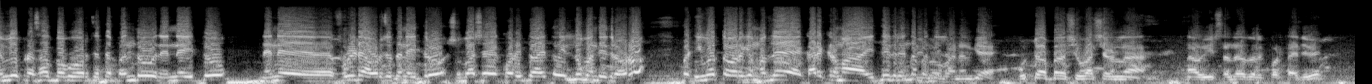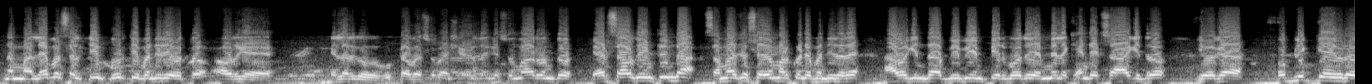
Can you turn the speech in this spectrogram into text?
ಎಂ ವಿ ಪ್ರಸಾದ್ ಬಾಬು ಅವ್ರ ಜೊತೆ ಬಂದು ನಿನ್ನೆ ಇದ್ದು, ನಿನ್ನೆ ಫುಲ್ ಡೇ ಅವ್ರ ಜೊತೆನೆ ಇದ್ರು. ಶುಭಾಶಯ ಕೋರಿದ್ದು ಆಯ್ತು. ಇಲ್ಲೂ ಬಂದಿದ್ರು ಅವರು. ಬಟ್ ಇವತ್ತು ಅವರಿಗೆ ಮೊದಲೇ ಕಾರ್ಯಕ್ರಮ ಇದ್ದಿದ್ರಿಂದ ಬಂದಿಲ್ಲ. ನನಗೆ ಹುಟ್ಟುಹಬ್ಬದ ಶುಭಾಶಯಗಳನ್ನ ನಾವು ಈ ಸಂದರ್ಭದಲ್ಲಿ ಕೊಡ್ತಾ ಇದ್ದೀವಿ. ನಮ್ಮ ಲೇಬರ್ಸ್ ಅಲ್ಲಿ ಟೀಮ್ ಪೂರ್ತಿ ಬಂದಿದೆ ಇವತ್ತು. ಅವ್ರಿಗೆ ಎಲ್ಲರಿಗೂ ಹುಟ್ಟುಹಬ್ಬ ಶುಭಾಶಯಗಳು. ಸುಮಾರು ಒಂದು ಎರಡ್ ಸಾವಿರದ ಎಂಟರಿಂದ ಸಮಾಜ ಸೇವೆ ಮಾಡ್ಕೊಂಡೇ ಬಂದಿದ್ದಾರೆ. ಆವಾಗಿಂದ ಪಿ ಇರ್ಬೋದು ಎಂ ಎಲ್ ಎ ಕ್ಯಾಂಡಿಡೇಟ್ಸ್ ಆಗಿದ್ರು. ಇವಾಗ ಪಬ್ಲಿಕ್ ಇವರು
